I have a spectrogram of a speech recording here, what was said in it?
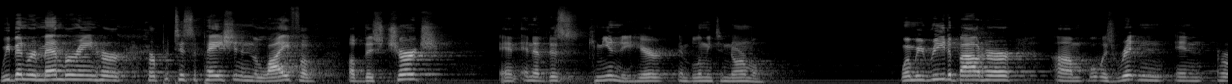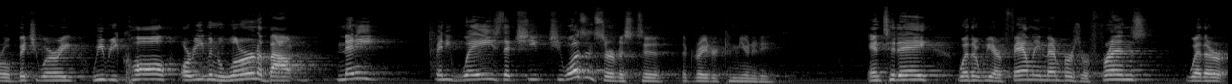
We've been remembering her, her participation in the life of, of this church and, and of this community here in Bloomington Normal. When we read about her, um, what was written in her obituary, we recall or even learn about many, many ways that she, she was in service to the greater community. And today, whether we are family members or friends, whether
